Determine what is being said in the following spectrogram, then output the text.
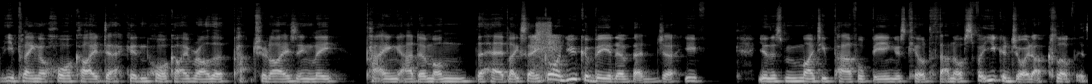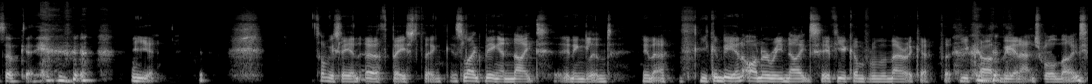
you playing a Hawkeye deck and Hawkeye rather patronizingly patting Adam on the head, like saying, Go on, you could be an Avenger. You've, you're this mighty, powerful being who's killed Thanos, but you can join our club. It's okay. yeah. It's obviously an Earth based thing. It's like being a knight in England. You know, you can be an honorary knight if you come from America, but you can't be an actual knight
